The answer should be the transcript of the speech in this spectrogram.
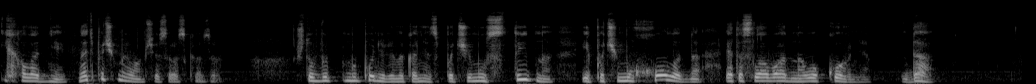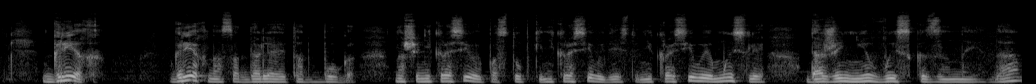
и холоднее. Знаете, почему я вам сейчас рассказываю? Чтобы мы поняли, наконец, почему стыдно и почему холодно – это слова одного корня. Да, грех, грех нас отдаляет от Бога. Наши некрасивые поступки, некрасивые действия, некрасивые мысли, даже невысказанные, да,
